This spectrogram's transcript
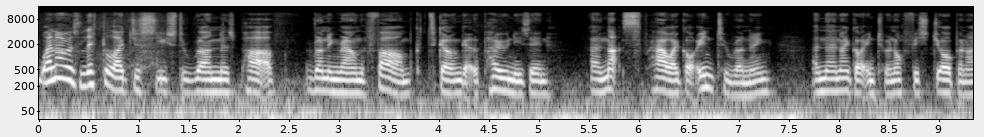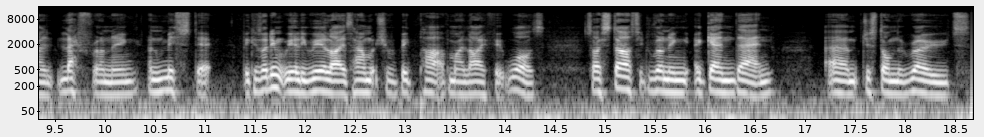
When I was little I just used to run as part of running around the farm to go and get the ponies in and that's how I got into running and then I got into an office job and I left running and missed it because I didn't really realise how much of a big part of my life it was. So I started running again then um, just on the roads.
